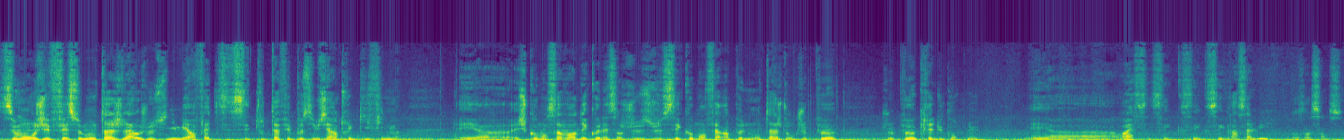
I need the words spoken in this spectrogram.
ce moment où j'ai fait ce montage-là, où je me suis dit, mais en fait, c'est tout à fait possible. J'ai un truc qui filme. Et, euh, je commence à avoir des connaissances. Je, je sais comment faire un peu de montage, donc je peux, je créer du contenu. Et euh, ouais, c'est- grâce à lui, dans un sens,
